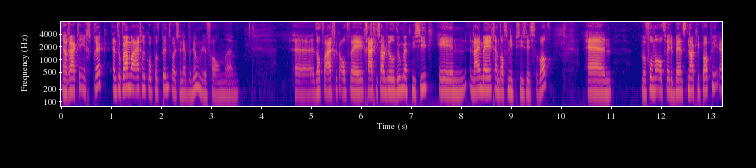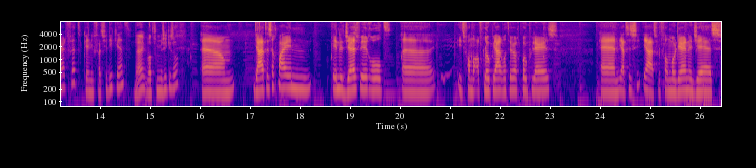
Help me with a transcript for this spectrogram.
en we raakten in gesprek. En toen kwamen we eigenlijk op het punt wat je net benoemde van... ehm, eh, dat we eigenlijk al twee graag iets zouden willen doen met muziek in Nijmegen. En dat we niet precies wisten wat. En we vonden al twee de band Snacky Papi erg vet. Ik weet niet of dat je die kent. Nee, wat voor muziek is dat? Ehm, ja, het is zeg maar in, in de jazzwereld eh, iets van de afgelopen jaren wat heel erg populair is. En ja, het is ja, een soort van moderne jazz,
